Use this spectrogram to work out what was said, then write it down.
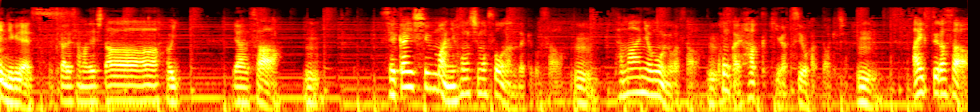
エンディングでおす。疲れ様でした。はい。いやさ、うん。世界史、まあ日本史もそうなんだけどさ、うん。たまに思うのがさ、うん今回白騎が強かったわけじゃん。うん。あいつがさ、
